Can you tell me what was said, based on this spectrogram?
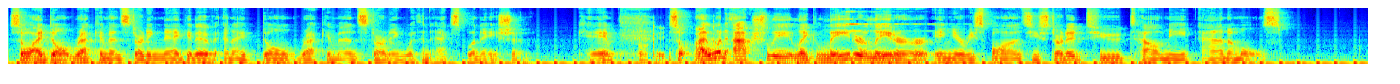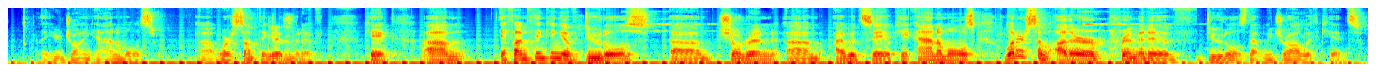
So I don't recommend starting negative and I don't recommend starting with an explanation. Okay. Okay. So I would actually like later, later in your response, you started to tell me animals that you're drawing animals uh, or something yes. primitive. Okay. Um, if I'm thinking of doodles, um, children, um, I would say, okay, animals. What are some other primitive doodles that we draw with kids?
